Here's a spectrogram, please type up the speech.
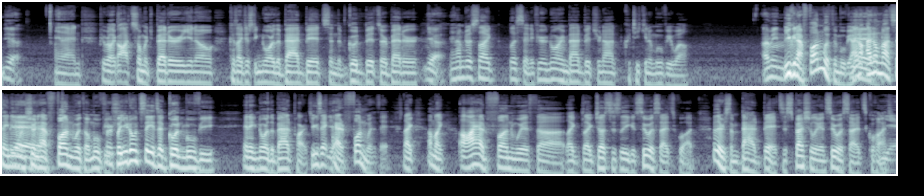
Yeah. And people are like, "Oh, it's so much better," you know, because I just ignore the bad bits and the good bits are better. Yeah. And I'm just like, listen, if you're ignoring bad bits, you're not critiquing a movie well. I mean, You can have fun with the movie. I don't, Yeah. I'm not saying anyone Yeah, shouldn't yeah. have fun with a movie, For but sure. you don't say it's a good movie and ignore the bad parts. You can say Yeah. I had fun with it. Like I'm like, oh, I had fun with uh, like like Justice League and Suicide Squad. But there's some bad bits, especially in Suicide Squad. Yeah.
